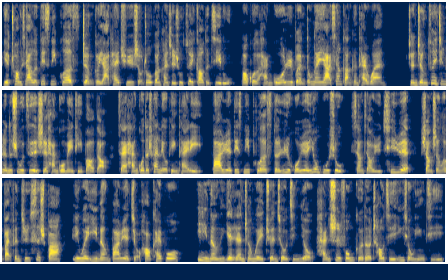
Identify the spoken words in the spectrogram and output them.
也创下了 Disney Plus 整个亚太区首周观看时数最高的纪录，包括了韩国、日本、东南亚、香港跟台湾。真正最惊人的数字是韩国媒体报道，在韩国的串流平台里，八月 Disney Plus 的日活跃用户数相较于七月上升了百分之四十八。因为异能八月九号开播，异能俨然成为全球仅有韩式风格的超级英雄影集。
